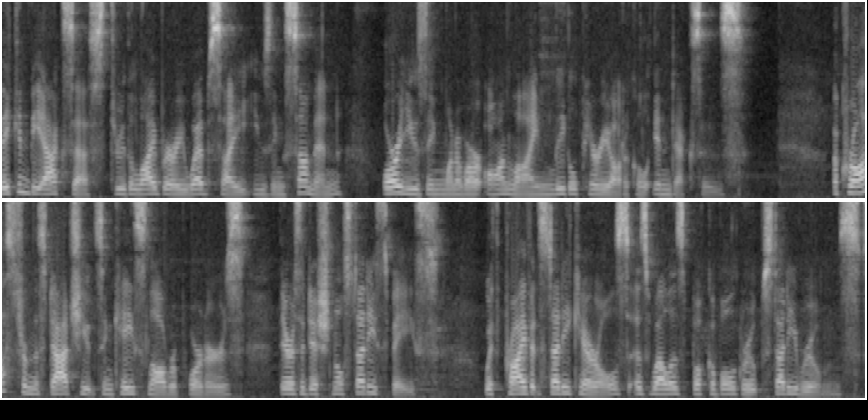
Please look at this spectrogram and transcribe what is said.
They can be accessed through the library website using Summon or using one of our online legal periodical indexes. Across from the statutes and case law reporters, there is additional study space with private study carrels as well as bookable group study rooms.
